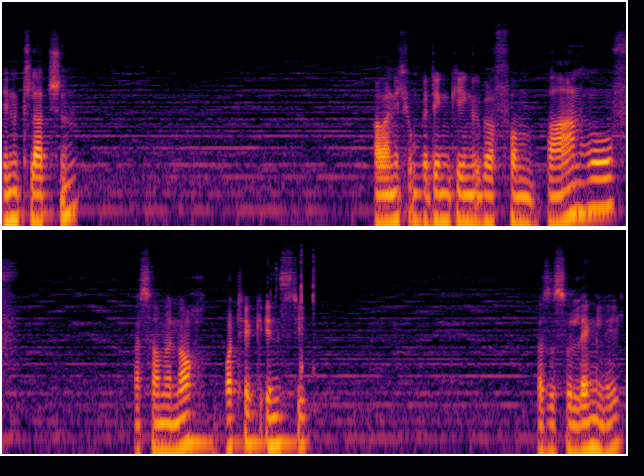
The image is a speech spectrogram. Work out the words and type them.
hinklatschen. Aber nicht unbedingt gegenüber vom Bahnhof. Was haben wir noch? Robotik Institute. Das ist so länglich.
